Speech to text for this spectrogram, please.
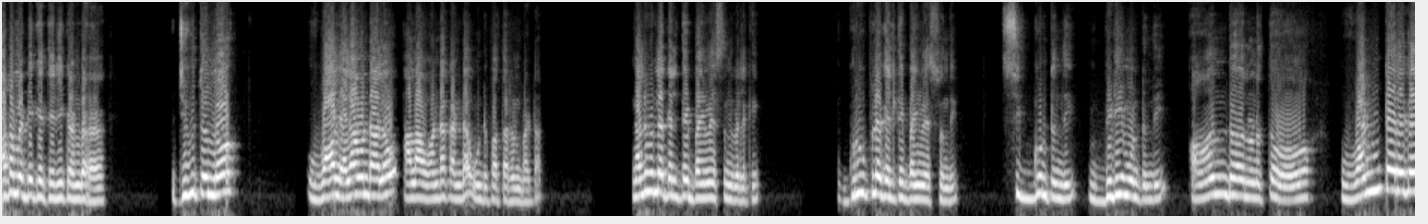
ఆటోమేటిక్గా తెలియకుండా జీవితంలో వాళ్ళు ఎలా ఉండాలో అలా ఉండకుండా ఉండిపోతారనమాట నలుగురిలోకి వెళ్తే భయం వేస్తుంది వీళ్ళకి. గ్రూప్లోకి వెళ్తే భయం వేస్తుంది. సిగ్గుంటుంది బిడియం ఉంటుంది ఆందోళనతో ఒంటరిగా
